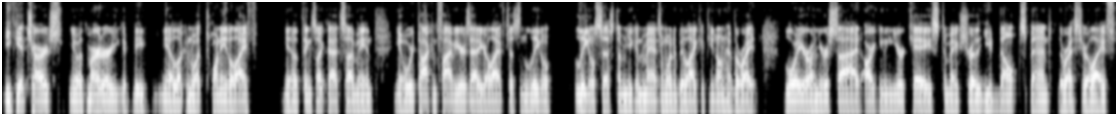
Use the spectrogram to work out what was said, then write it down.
you get charged you know with murder, you could be you know looking what 20 to life you know things like that so i mean you know we're talking five years out of your life just in legal legal system you can imagine what it'd be like if you don't have the right lawyer on your side arguing your case to make sure that you don't spend the rest of your life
